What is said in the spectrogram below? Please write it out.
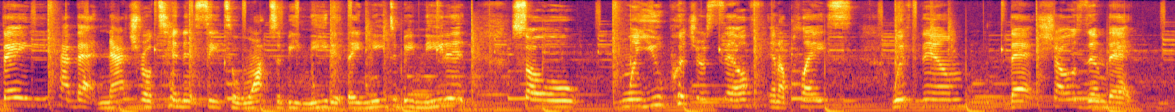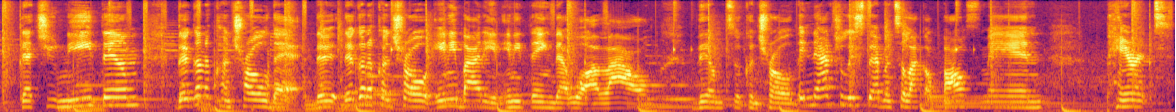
They have that natural tendency to want to be needed. They need to be needed. So when you put yourself in a place with them that shows them that that you need them they're gonna control that. They're, they're gonna control anybody and anything that will allow them to control. They naturally step into like a boss man parent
